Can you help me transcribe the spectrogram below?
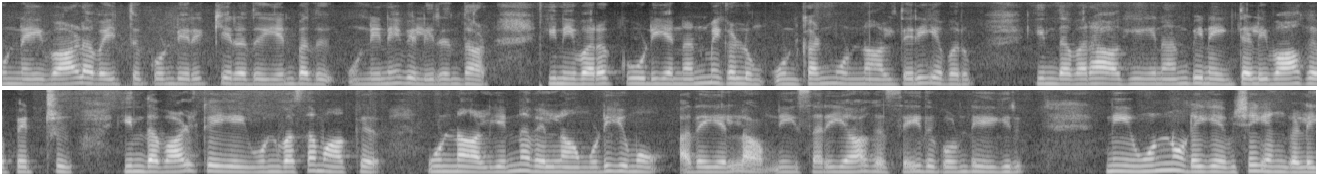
உன்னை வாழ வைத்து கொண்டிருக்கிறது என்பது உன் நினைவில் இருந்தால் இனி வரக்கூடிய நன்மைகளும் உன் கண் முன்னால் தெரிய வரும். இந்த வராகியின் அன்பினை தெளிவாக பெற்று இந்த வாழ்க்கையை உன் வசமாக்க உன்னால் என்னவெல்லாம் முடியுமோ அதையெல்லாம் நீ சரியாக செய்து கொண்டே இரு. நீ உன்னுடைய விஷயங்களை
